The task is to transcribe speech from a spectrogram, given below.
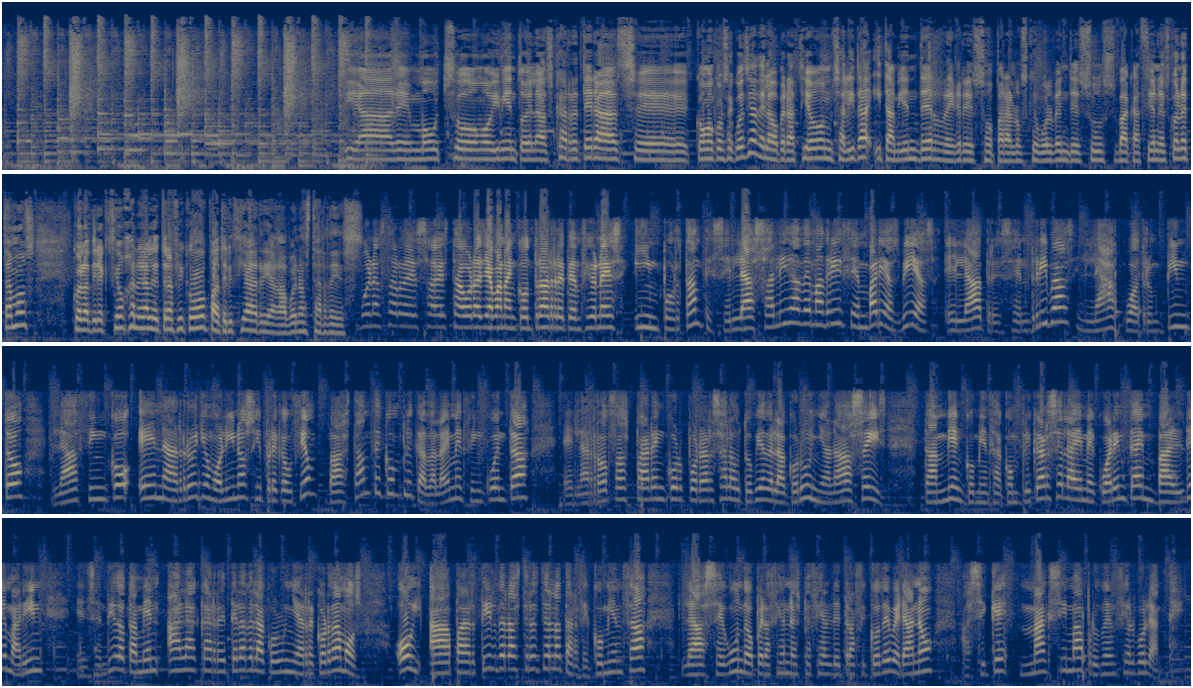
Día de mucho movimiento en las carreteras eh, como consecuencia de la operación salida y también de regreso para los que vuelven de sus vacaciones. Conectamos con la Dirección General de Tráfico, Patricia Arriaga. Buenas tardes. Buenas tardes. A esta hora ya van a encontrar retenciones importantes en la salida de Madrid en varias vías. En la A3 en Rivas, la A4 en Pinto, la A5 en Arroyo Molinos y precaución bastante complicada la M50 en Las Rozas para incorporarse a la autovía de La Coruña, la A6. También comienza a complicarse la M40 en Valdemarín, en sentido también a la carretera de La Coruña. Recordamos, hoy a partir de las 3 de la tarde comienza la segunda operación especial de tráfico de verano, así que máxima prudencia al volante.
